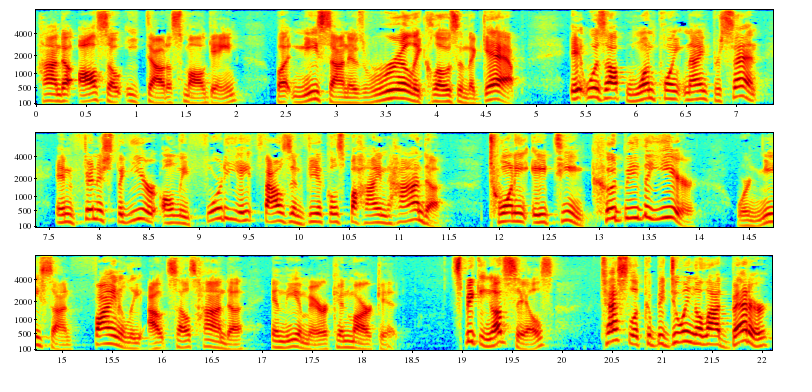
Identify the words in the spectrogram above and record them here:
Honda also eked out a small gain, but Nissan is really closing the gap. It was up 1.9% and finished the year only 48,000 vehicles behind Honda. 2018 could be the year where Nissan finally outsells Honda in the American market. Speaking of sales, Tesla could be doing a lot better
